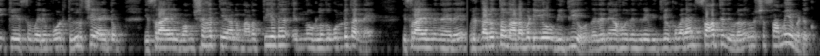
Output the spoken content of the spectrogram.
ഈ കേസ് വരുമ്പോൾ തീർച്ചയായിട്ടും ഇസ്രായേൽ വംശഹത്യയാണ് നടത്തിയത് എന്നുള്ളത് കൊണ്ട് തന്നെ ഇസ്രായേലിന് നേരെ ഒരു കടുത്ത നടപടിയോ വിധിയോ നെതന്യാഹുവിനെതിരെ വിധിയോ ഒക്കെ വരാൻ സാധ്യതയുണ്ട്. അതിന് പക്ഷെ സമയമെടുക്കും.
